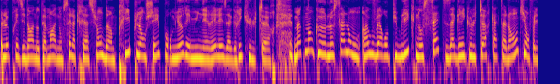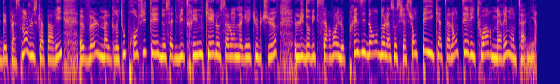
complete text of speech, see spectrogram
Le président a notamment annoncé la création d'un prix plancher pour mieux rémunérer les agriculteurs. Maintenant que le salon a ouvert au public, nos sept agriculteurs catalans qui ont fait le déplacement jusqu'à Paris veulent malgré tout profiter de cette vitrine qu'est le salon de l'agriculture. Ludovic Servant est le président de l'association Pays Catalan Territoire Mer et Montagne.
